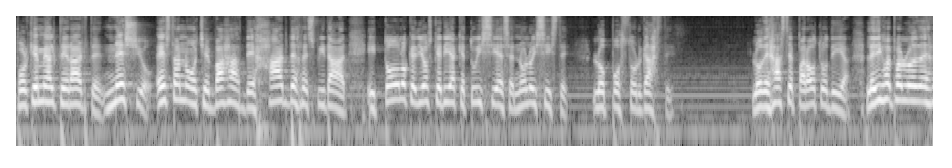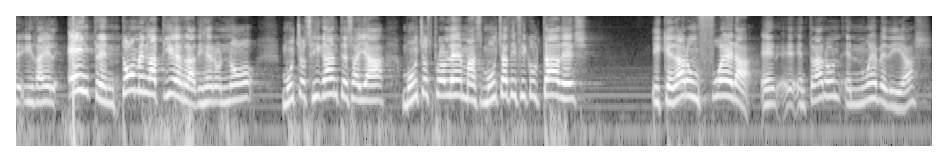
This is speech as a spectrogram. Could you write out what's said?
¿Por qué me alterarte? Necio, esta noche vas a dejar de respirar y todo lo que Dios quería que tú hicieses, no lo hiciste, lo postorgaste. Lo dejaste para otro día. Le dijo al pueblo de Israel, entren, tomen la tierra. Dijeron, no, muchos gigantes allá, muchos problemas, muchas dificultades y quedaron fuera. Eh, entraron en nueve días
